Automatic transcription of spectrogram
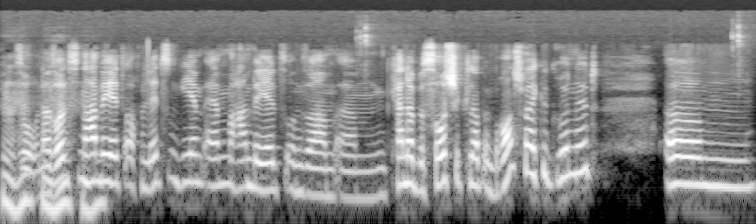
Mhm. So, und mhm. ansonsten mhm. haben wir jetzt auf dem letzten GMM, haben wir jetzt unserem ähm, Cannabis Social Club in Braunschweig gegründet. Ähm,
